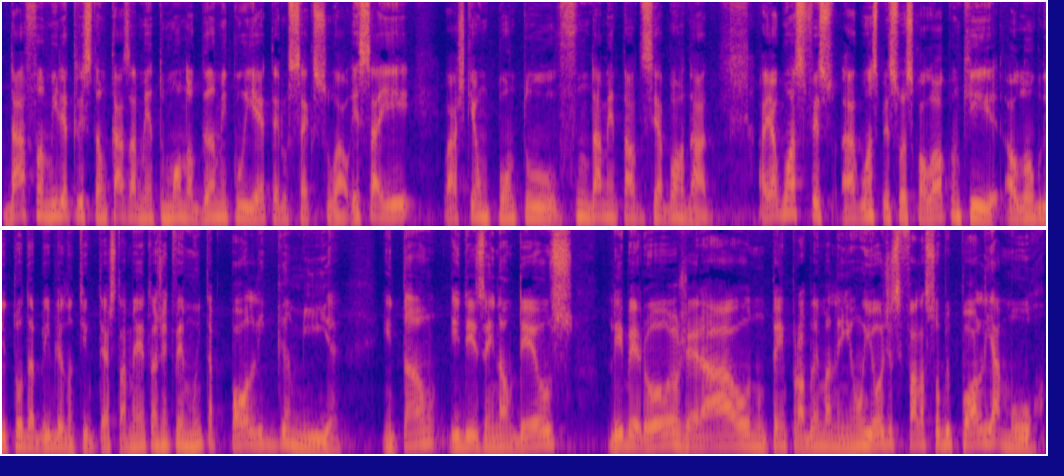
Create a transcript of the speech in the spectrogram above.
da família cristã, casamento monogâmico e heterossexual. Esse aí eu acho que é um ponto fundamental de ser abordado. Aí algumas, algumas pessoas colocam que ao longo de toda a Bíblia do Antigo Testamento a gente vê muita poligamia. Então, e dizem, não, Deus liberou geral, não tem problema nenhum, e hoje se fala sobre poliamor.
